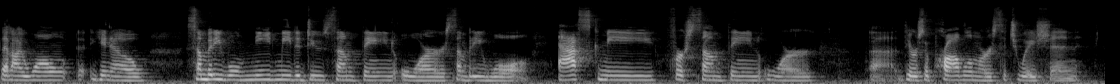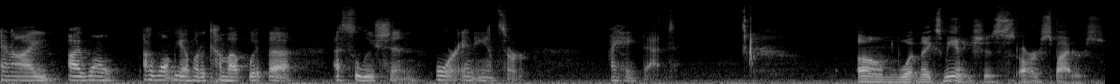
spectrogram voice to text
That I won't, you know, somebody will need me to do something, or somebody will ask me for something, or uh, there's a problem or a situation, and I, I won't, I won't be able to come up with a, a solution or an answer. I hate that. Um, what makes me anxious are spiders.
